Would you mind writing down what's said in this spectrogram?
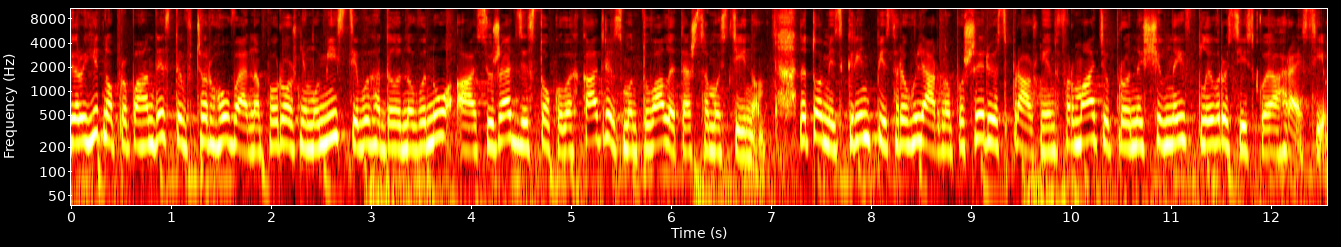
Вірогідно, пропагандисти в чергове на порожньому місці вигадали новину, а сюжет зі стокових кадрів змонтували теж самостійно. Натомість Greenpeace регулярно поширює справжню інформацію про нищівний вплив російської агресії.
